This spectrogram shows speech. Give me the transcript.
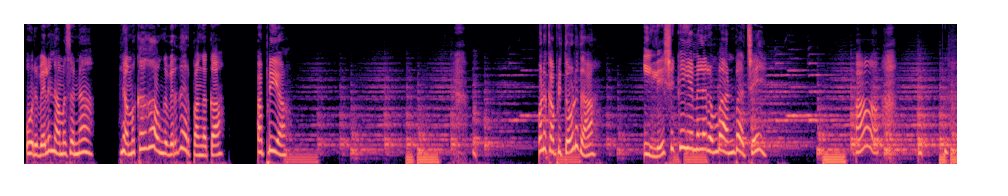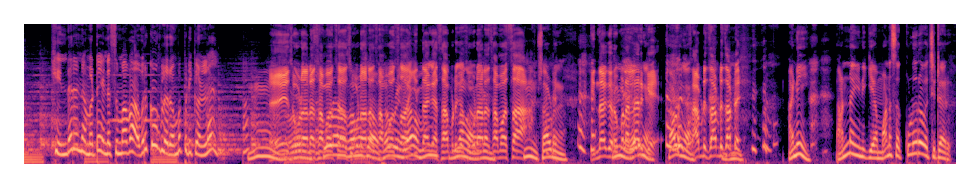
ஒருவேளை நாம சொன்னா நமக்காக அவங்க விரதம் இருப்பாங்கக்கா. அப்படியா? உனக்கு அப்படி தோணுதா? இலேஷுக்கு என் மேல ரொம்ப அன்பாச்சே. ஆ. இந்தரனை மட்டும் என்ன சும்மாவா? அவருக்கும் உங்களை ரொம்ப பிடிக்கும்ல. ஏய் சூடான சமோசா சூடான சமோசா. இந்தாங்க சாப்பிடுங்க சூடான சமோசா. ம் சாப்பிடுங்க. இந்தாங்க ரொம்ப நல்லா இருக்கு. சாப்பிடுங்க. சாப்பிடு சாப்பிடு சாப்பிடு. அனி அண்ணன் இன்னைக்கு என் மனசை குளிர வச்சுட்டாரு.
